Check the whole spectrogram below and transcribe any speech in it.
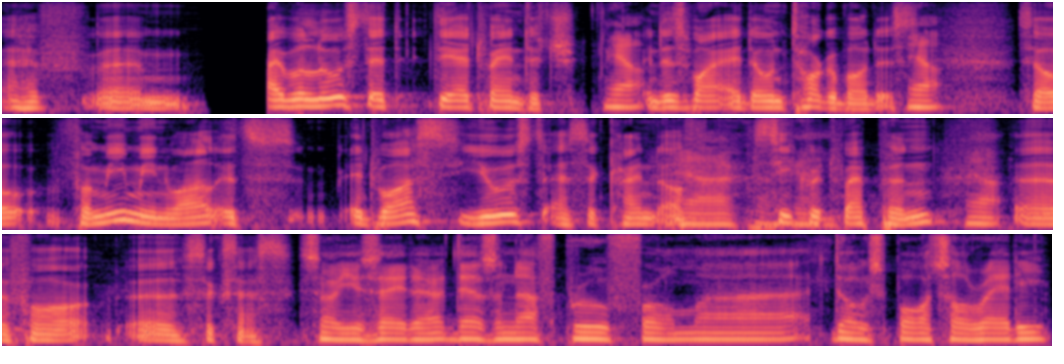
have. Um, I will lose that the advantage. Yeah. And this is why I don't talk about this. Yeah. So for me, meanwhile, it's it was used as a kind of yeah, okay. secret weapon yeah. uh, for uh, success. So you say that there's enough proof from uh, those sports already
